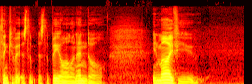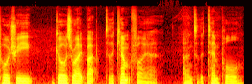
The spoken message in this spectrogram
think of it as the as the be all and end all. In my view, poetry goes right back to the campfire and to the temple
